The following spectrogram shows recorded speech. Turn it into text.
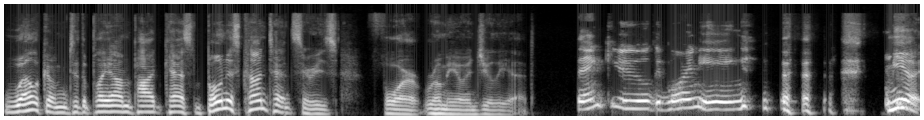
welcome to the Play On podcast bonus content series for Romeo and Juliet. Thank you. Good morning. Mia,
